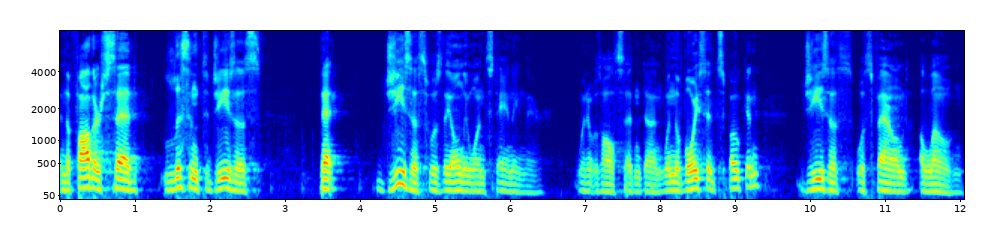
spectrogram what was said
and the Father said, Listen to Jesus, that Jesus was the only one standing there when it was all said and done. When the voice had spoken, Jesus was found alone.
